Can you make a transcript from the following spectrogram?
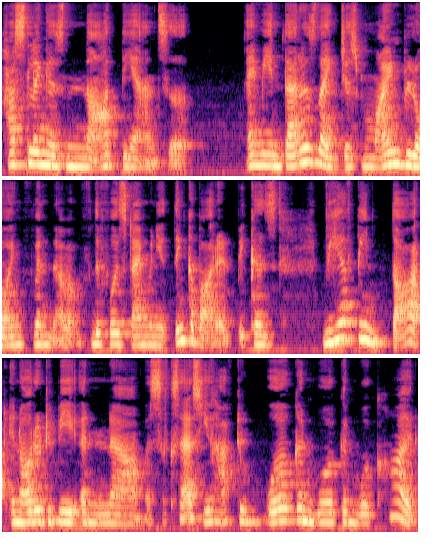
Hustling is not the answer. I mean that is like just mind blowing when uh, the first time when you think about it because we have been taught in order to be an, uh, a success you have to work and work and work hard.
